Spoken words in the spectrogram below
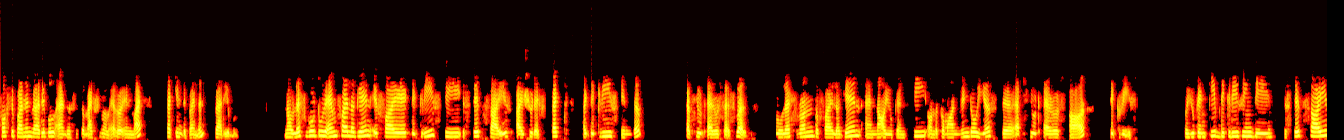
first dependent variable, and this is the maximum error in my second dependent variable. Now let's go to the M file again. If I decrease the step size, I should expect a decrease in the absolute errors as well. So let's run the file again and now you can see on the command window, yes, the absolute errors are decreased. So you can keep decreasing the, step size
